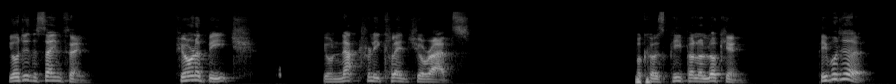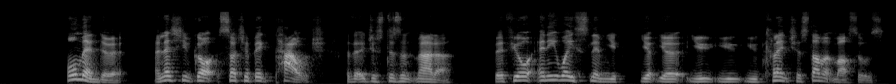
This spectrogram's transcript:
you'll do the same thing. If you're on a beach you'll naturally clench your abs mm-hmm. because people are looking. People do it. All men do it. Unless you've got such a big pouch that it just doesn't matter but if you're anyway slim you you you you you clench your stomach muscles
